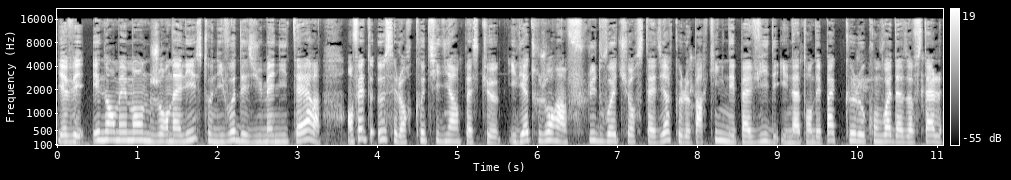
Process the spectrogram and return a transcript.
Il y avait énormément de journalistes au niveau des humanitaires. En fait, eux, c'est leur quotidien parce que il y a toujours un flux de voitures, c'est-à-dire que le parking n'est pas vide. Ils n'attendaient pas que le convoi d'Azovstal.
